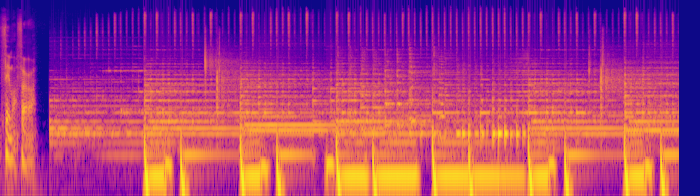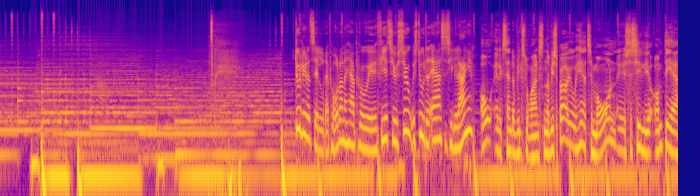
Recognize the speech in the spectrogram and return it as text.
45. Du lytter til reporterne her på øh, 24-7. Studiet er Cecilie Lange. Og Alexander Vils Lorentzen. Og vi spørger jo her til morgen, øh, Cecilie, om det er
